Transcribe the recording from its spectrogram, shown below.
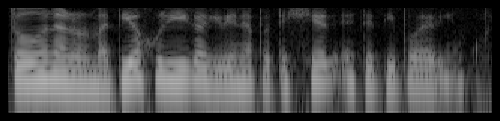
toda una normativa jurídica que viene a proteger este tipo de vínculos.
